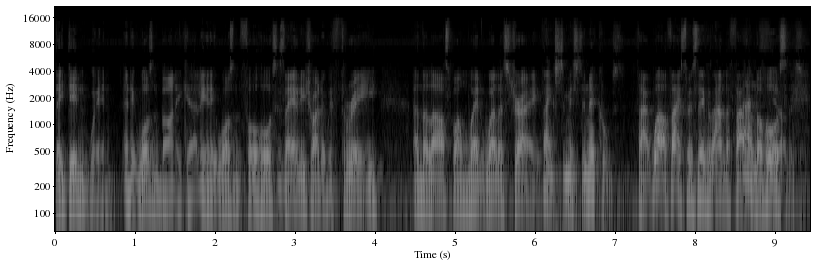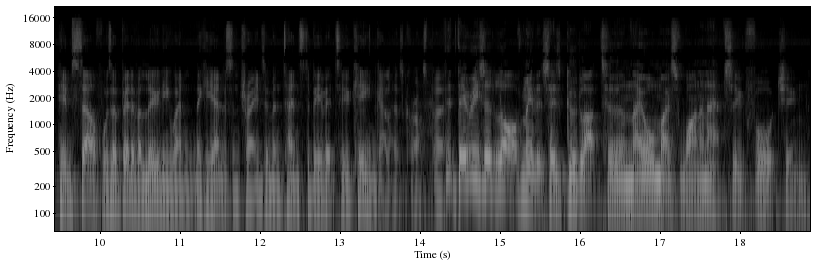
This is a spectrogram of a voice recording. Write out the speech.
They didn't win, and it wasn't Barney Curley, and it wasn't four horses. They only tried it with three, and the last one went well astray. Thanks to Mr. Nicholls. Fact, well, thanks to Mr. Nicholls and the fact and that the horse others. himself was a bit of a loony when Nicky Henderson trains him and tends to be a bit too keen, Gallagher's Cross. But there is a lot of me that says good luck to them. They almost won an absolute fortune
